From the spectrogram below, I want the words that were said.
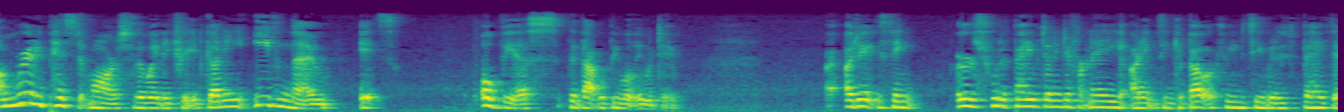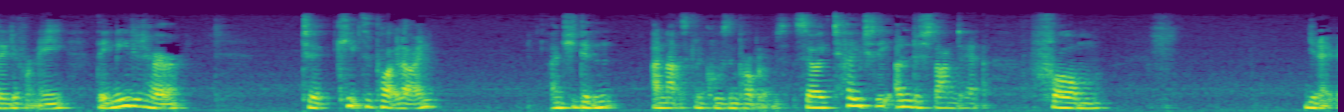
I'm really pissed at Mars for the way they treated Gunny, even though it's obvious that that would be what they would do. I don't think Earth would have behaved any differently. I don't think about a community would have behaved any differently. They needed her to keep the party line, and she didn't, and that's going to cause them problems. So I totally understand it from, you know,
